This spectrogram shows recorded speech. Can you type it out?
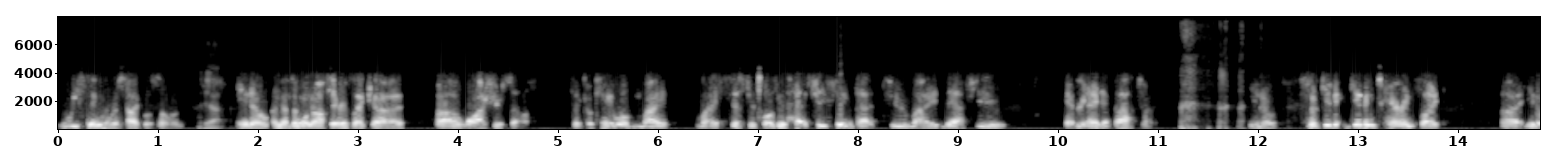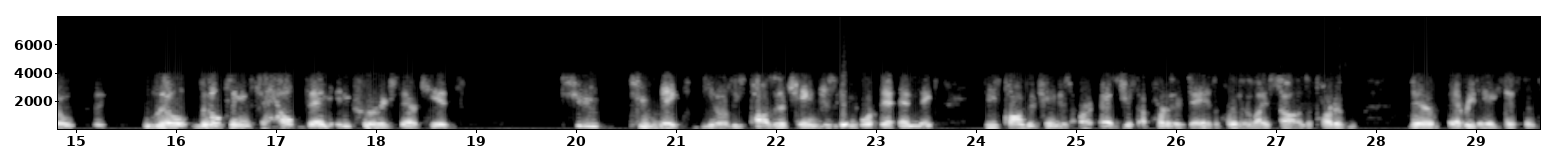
we sing the recycle song. Yeah. You know, another one off there is like, uh, uh, wash yourself. It's like, okay, well, my my sister told me that she sings that to my nephew every night at bath time. you know, so giving giving parents like, uh, you know, little little things to help them encourage their kids to to make you know these positive changes in, or, and make these positive changes are as just a part of their day, as a part of their lifestyle, as a part of their everyday existence.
